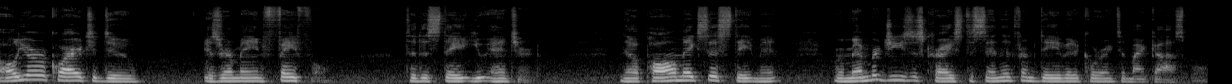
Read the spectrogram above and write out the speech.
All you're required to do is remain faithful to the state you entered. Now, Paul makes this statement Remember Jesus Christ, descended from David according to my gospel.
